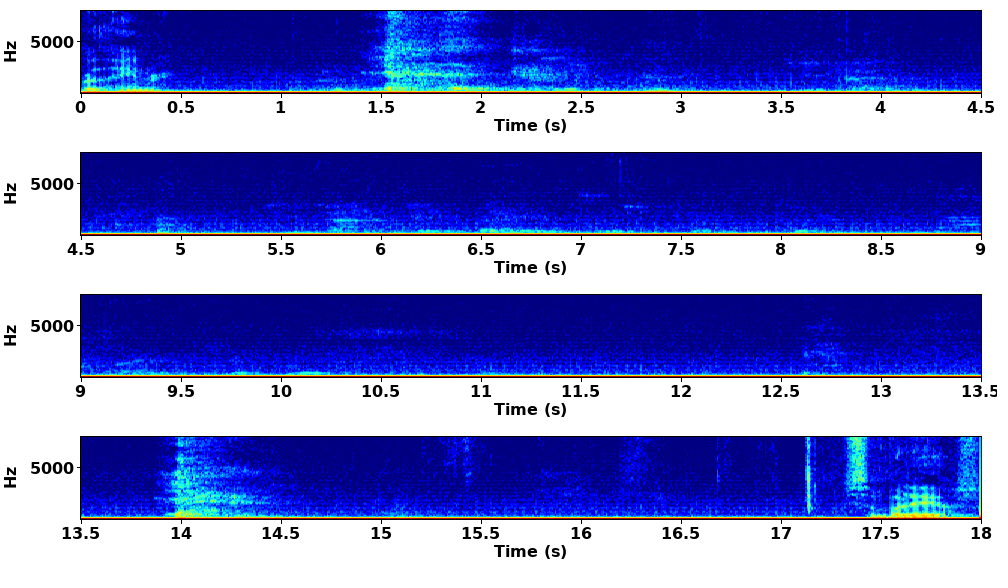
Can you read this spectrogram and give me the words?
Brother Henry? Somebody else?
